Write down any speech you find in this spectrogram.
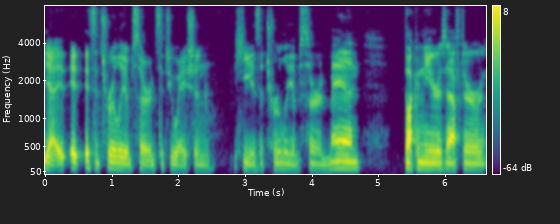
yeah, it, it, it's a truly absurd situation. He is a truly absurd man. Buccaneers, after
